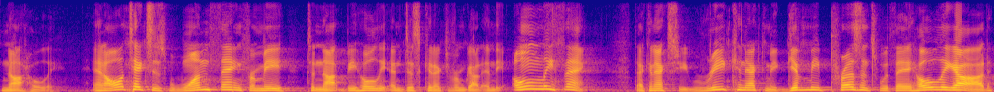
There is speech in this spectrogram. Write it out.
not holy. And all it takes is one thing for me to not be holy and disconnected from God. And the only thing that connects you, reconnect me, give me presence with a holy God,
